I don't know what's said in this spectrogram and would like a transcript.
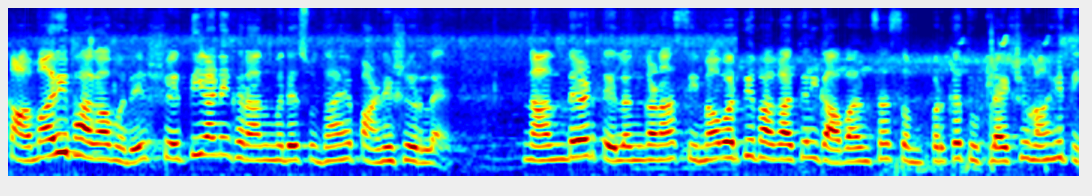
कामारी भागामध्ये शेती आणि घरांमध्ये सुद्धा हे पाणी शिरलंय. नांदेड तेलंगणा सीमावर्ती भागातील गावांचा संपर्क तुटल्याची माहिती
